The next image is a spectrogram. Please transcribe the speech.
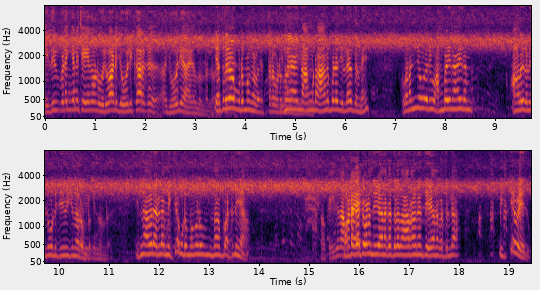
ഇത് ഇവിടെ ഇങ്ങനെ ചെയ്യുന്നതുകൊണ്ട് ഒരുപാട് ജോലിക്കാർക്ക് ജോലി ആകുന്നുണ്ടല്ലോ. എത്രയോ കുടുംബങ്ങൾ എത്ര കുടുംബങ്ങൾ കുടുംബം നമ്മുടെ ആലപ്പുഴ ജില്ലയിൽ തന്നെ കുറഞ്ഞ ഒരു അമ്പതിനായിരം ആളുകൾ ഇതുകൊണ്ട് ജീവിക്കുന്നവരുണ്ട്. ഇന്ന് അവരെല്ലാം മിക്ക കുടുംബങ്ങളും ഇന്ന് പട്ടിണിയാണ് ഇത് നമ്മുടെ ഒക്കത്തില്ല ചെയ്യാനൊക്കത്തില്ല ചെയ്യാൻ ചെയ്യാനൊക്കത്തില്ല. മിക്ക പേരും.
